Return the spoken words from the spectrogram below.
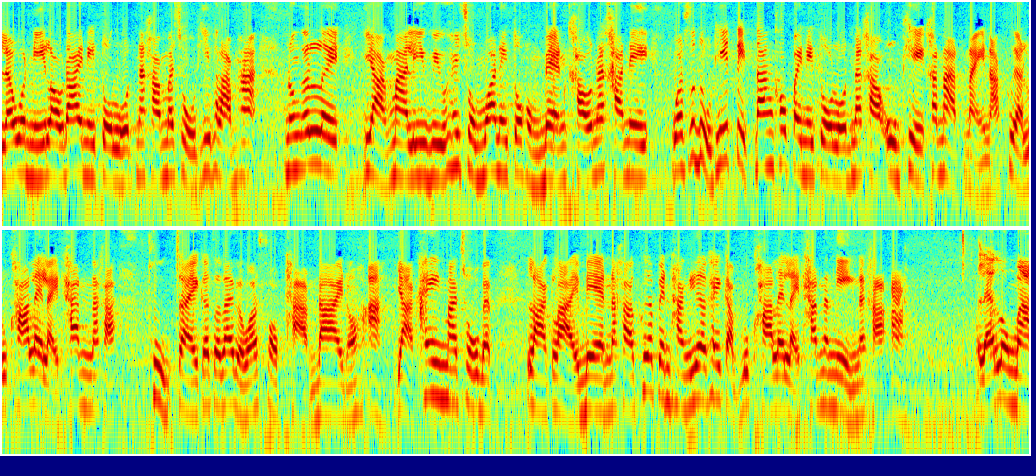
แล้ววันนี้เราได้ในตัวรถนะคะ มาโชว์ที่พระรามห้าน้องก็เลยอยากมารีวิว ให้ชมว่าในตัวของแบรนด์เขานะคะ ในวัสดุที่ติดตั้งเข้าไปในตัวรถนะคะโอเคขนาดไหนนะเผื่อลูกค้าหลาย ๆ ท่านนะคะ ถูกใจก็จะได้แบบว่าสอบถามได้เนาะอะอยากให้มาโชว์แบบหลากหลายแบรนด์นะคะ เพื่อเป็นทางเลือกให้กับลูกค้าหลาย ๆ ท่านนั่นเองนะคะอะและลงมา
